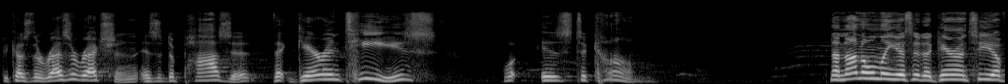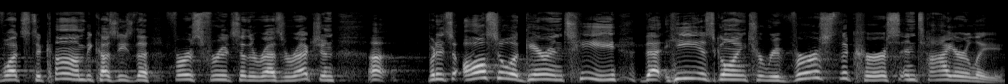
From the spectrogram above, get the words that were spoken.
Because the resurrection is a deposit that guarantees what is to come. Now, not only is it a guarantee of what's to come because he's the first fruits of the resurrection, uh, but it's also a guarantee that he is going to reverse the curse entirely.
